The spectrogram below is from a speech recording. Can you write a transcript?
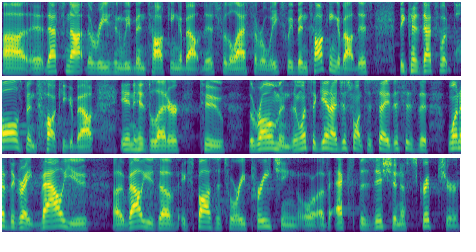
Uh, that's not the reason we've been talking about this for the last several weeks. We've been talking about this because that's what Paul's been talking about in his letter to the Romans. And once again, I just want to say this is the, one of the great value, uh, values of expository preaching or of exposition of Scripture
